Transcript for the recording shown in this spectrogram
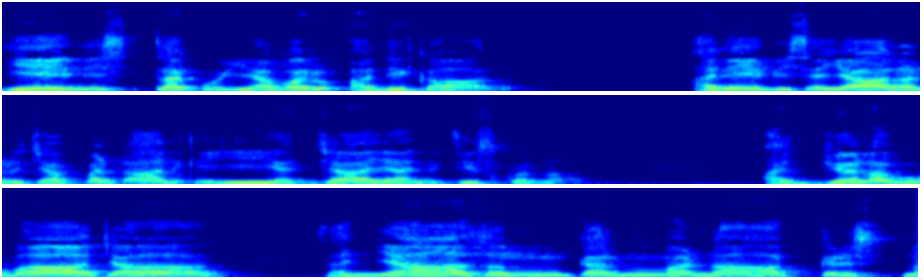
ఏ నిష్టకు ఎవరు అధికారు? అనే విషయాలను చెప్పటానికి ఈ అధ్యాయాన్ని తీసుకున్నారు. అర్జున ఉవాచ సన్యాసం కర్మణా కృష్ణ.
